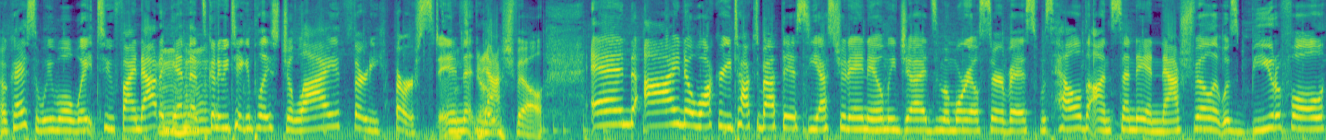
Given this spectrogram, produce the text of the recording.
Okay, so we will wait to find out. Again, that's going to be taking place July 31st in Mm-hmm. Let's go. Nashville. And I know, Walker, you talked about this yesterday. Naomi Judd's memorial service was held on Sunday in Nashville. It was beautiful.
